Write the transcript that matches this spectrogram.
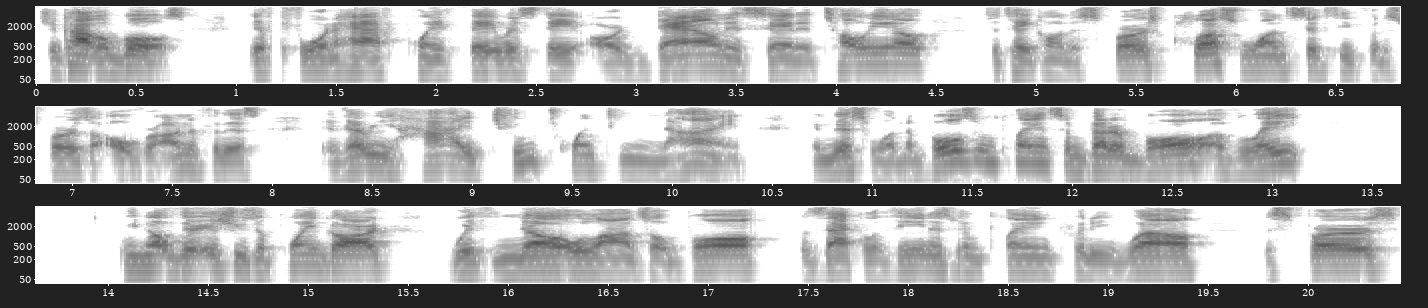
Chicago Bulls. They're four and a half point favorites. They are down in San Antonio to take on the Spurs. Plus 160 for the Spurs are over under for this. A very high 229 in this one. The Bulls have been playing some better ball of late. We know their issues at point guard with no Lonzo Ball, but Zach LaVine has been playing pretty well. The Spurs,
